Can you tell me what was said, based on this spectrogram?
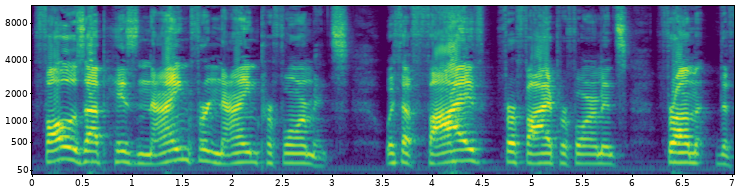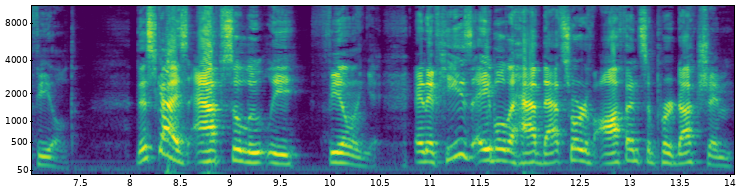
follows up his 9 for 9 performance with a 5 for 5 performance from the field. This guy is absolutely feeling it. And if he's able to have that sort of offensive production,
